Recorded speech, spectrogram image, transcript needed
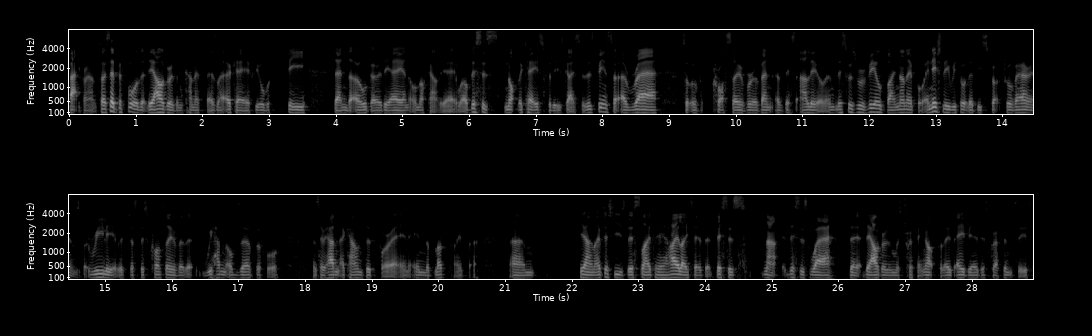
background. So I said before that the algorithm kind of says, like, okay, if you're B, then the O will go the A and it'll knock out the A. Well, this is not the case for these guys. So there's been a rare sort of crossover event of this allele, and this was revealed by Nanopore. Initially, we thought there'd be structural variants, but really it was just this crossover that we hadn't observed before, and so we hadn't accounted for it in, in the blood typer. Um, yeah, and I've just used this slide to highlight it that this is now this is where the, the algorithm was tripping up for those ABO discrepancies.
